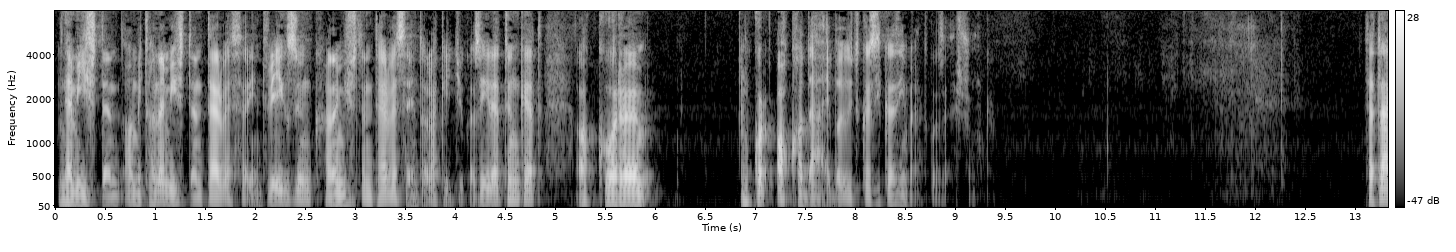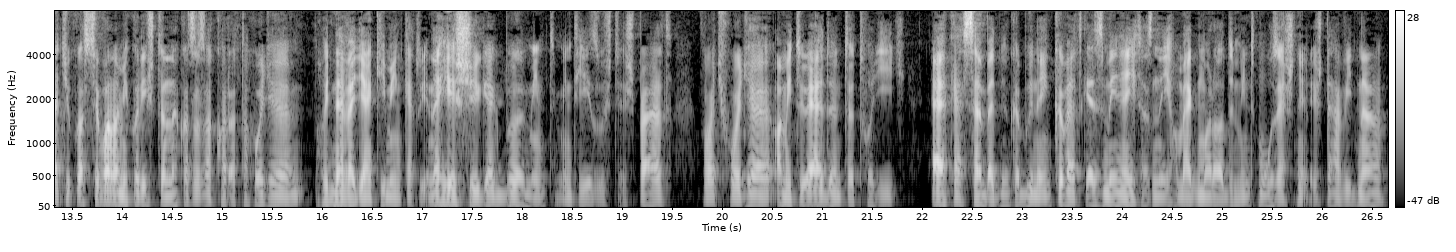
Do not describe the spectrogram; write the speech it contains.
nem Isten, amit ha nem Isten terve szerint végzünk, ha nem Isten terve szerint alakítjuk az életünket, akkor, akkor akadályba ütközik az imádkozásunk. Tehát látjuk azt, hogy van, amikor Istennek az az akarata, hogy, hogy ne vegyen ki minket ugye nehézségekből, mint, mint Jézust és Pált, vagy hogy amit ő eldöntött, hogy így el kell szenvednünk a bűneink következményeit, az néha megmarad, mint Mózesnél és Dávidnál.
